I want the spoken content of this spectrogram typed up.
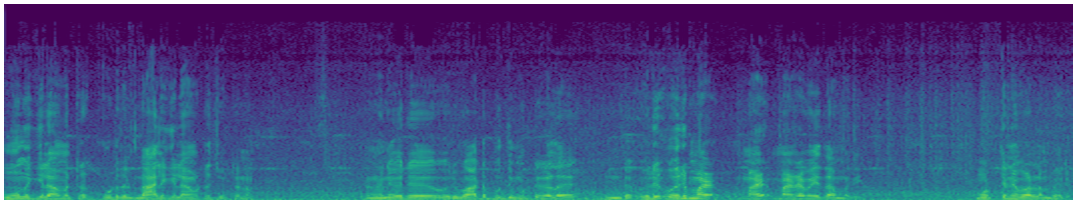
മൂന്ന് കിലോമീറ്റർ കൂടുതൽ നാല് കിലോമീറ്റർ ചുറ്റണം. അങ്ങനെ ഒരു ഒരുപാട് ബുദ്ധിമുട്ടുകൾ ഉണ്ട്. ഒരു ഒരു മഴ മഴ- പെയ്താൽ മതി. മുട്ടിന് വെള്ളം വരും.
